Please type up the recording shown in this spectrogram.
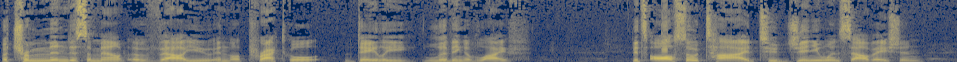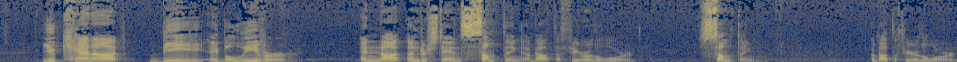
a tremendous amount of value in the practical daily living of life. It's also tied to genuine salvation. You cannot be a believer and not understand something about the fear of the Lord. Something about the fear of the Lord.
